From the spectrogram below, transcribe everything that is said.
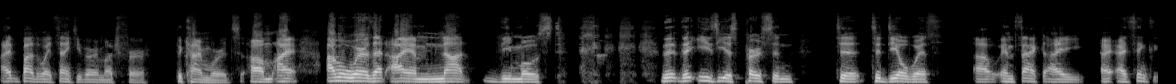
I by the way, thank you very much for the kind words. Um, I I'm aware that I am not the most the the easiest person to to deal with. Uh, in fact, I, I I think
